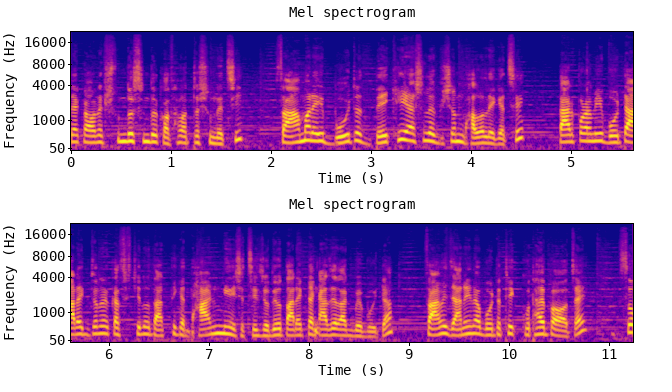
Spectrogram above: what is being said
জায়গায় অনেক সুন্দর সুন্দর কথাবার্তা শুনেছি। সো আমার এই বইটা দেখেই আসলে ভীষণ ভালো লেগেছে। তারপর আমি বইটা আরেকজনের কাছে ছিল, তার থেকে ধার নিয়ে এসেছি, যদিও তার একটা কাজে লাগবে বইটা। তো আমি জানি না বইটা ঠিক কোথায় পাওয়া যায়। সো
